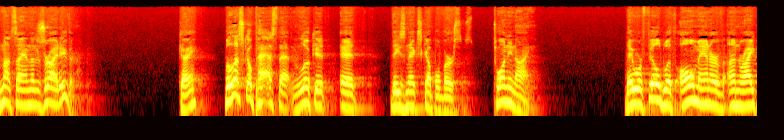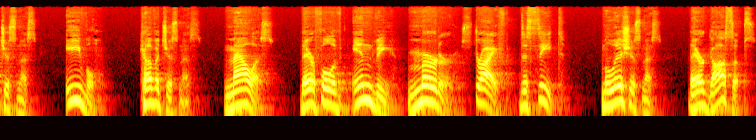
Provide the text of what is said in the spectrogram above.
I'm not saying that it's right either. Okay? But let's go past that and look at, at these next couple verses. 29. They were filled with all manner of unrighteousness, evil, covetousness, malice. They are full of envy, murder, strife, deceit, maliciousness. They are gossips,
